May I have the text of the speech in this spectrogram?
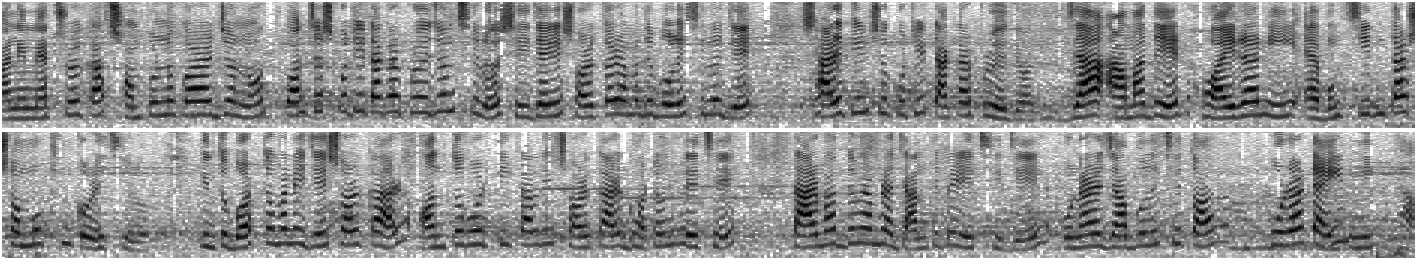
মানে মেট্রোর কাজ সম্পূর্ণ করার জন্য পঞ্চাশ কোটি টাকার প্রয়োজন ছিল, সেই জায়গায় সরকার আমাদের বলেছিল যে সাড়ে তিনশো কোটি টাকার প্রয়োজন, যা আমাদের হয়রানি এবং চিন্তার সম্মুখীন করেছিল। কিন্তু বর্তমানে যে সরকার, অন্তর্বর্তীকালীন সরকার গঠন হয়েছে, তার মাধ্যমে আমরা জানতে পেরেছি যে ওনারা যা বলেছে তা পুরাটাই মিথ্যা।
